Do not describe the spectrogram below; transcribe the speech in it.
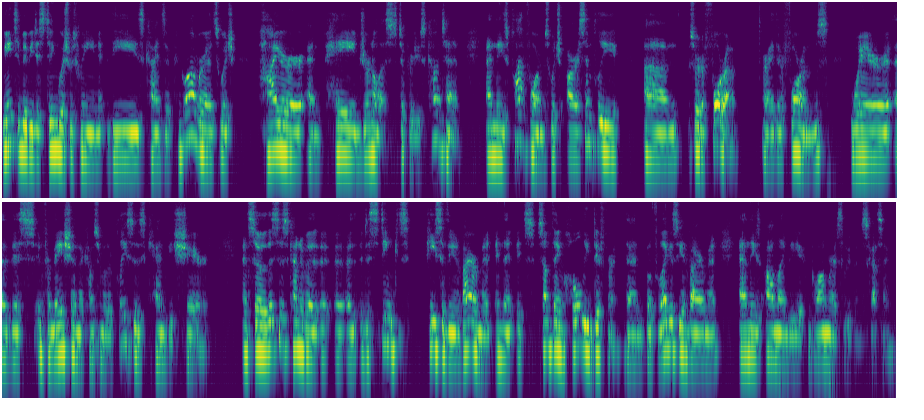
we need to maybe distinguish between these kinds of conglomerates, which hire and pay journalists to produce content, and these platforms, which are simply um, sort of fora, right? They're forums where uh, this information that comes from other places can be shared. And so this is kind of a, a, a, distinct piece of the environment in that it's something wholly different than both the legacy environment and these online media conglomerates that we've been discussing.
